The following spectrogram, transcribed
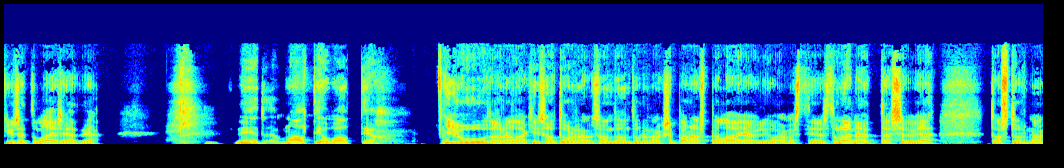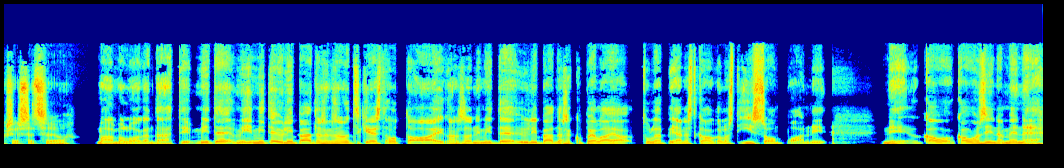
kyllä se tulee sieltä. Ja... Niin, että maltti on valttia. Juu, todellakin. Se on, turna, se on tuon turnauksen paras pelaaja ylivoimaisesti ja se tulee näyttää se vielä tuossa turnauksessa, että se on, maailmanluokan tähti. Miten, miten ylipäätänsä, kun sanoit, että se kestää ottaa aikansa, niin miten ylipäätänsä, kun pelaaja tulee pienestä kaukalosta isompaan, niin, niin kauan, kauan siinä menee?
